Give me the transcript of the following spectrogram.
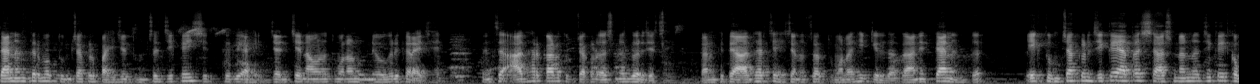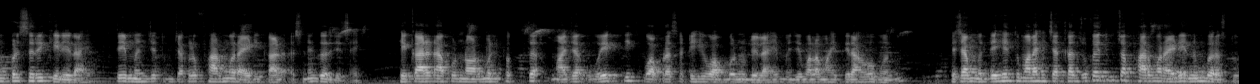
त्यानंतर मग तुमच्याकडे पाहिजे तुमचं जे काही शेतकरी आहे ज्यांच्या नावानं तुम्हाला नोंदणी वगैरे करायची आहे त्यांचं आधार कार्ड तुमच्याकडे असणं गरजेचं आहे. कारण की त्या आधारच्या ह्याच्यानुसार तुम्हाला हे केलं जातं. आणि त्यानंतर एक तुमच्याकडे जे काही आता शासनानं जे काही कंपल्सरी केलेलं आहे ते म्हणजे तुमच्याकडे फार्मर आय डी कार्ड असणं गरजेचं आहे. हे कार्ड आपण नॉर्मली फक्त माझ्या वैयक्तिक वापरासाठी हे वाप बनवलेलं आहे. म्हणजे मला माहिती राहावं म्हणून. त्याच्यामध्ये हे तुम्हाला ह्याच्यातला जो काही तुमचा फार्मर आय डी नंबर असतो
